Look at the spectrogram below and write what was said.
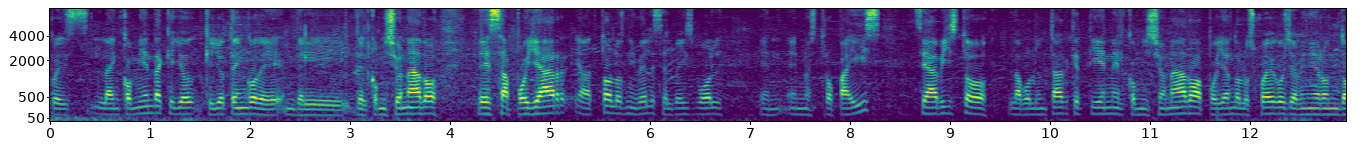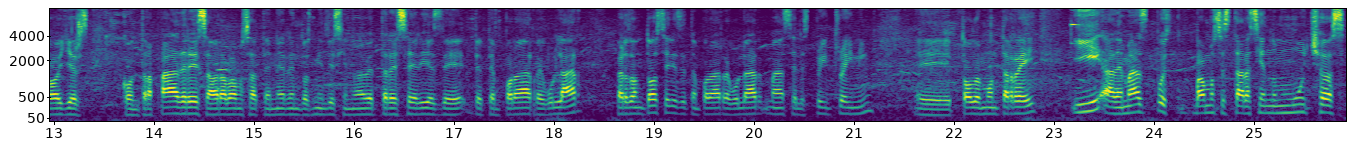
pues la encomienda que yo, que yo tengo del, comisionado es apoyar a todos los niveles el béisbol en, nuestro país. Se ha visto la voluntad que tiene el comisionado apoyando los juegos. Ya vinieron Dodgers contra Padres. Ahora vamos a tener en 2019 tres series de, temporada regular. Perdón, dos series de temporada regular más el Spring Training, eh, todo en Monterrey y además pues vamos a estar haciendo muchas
